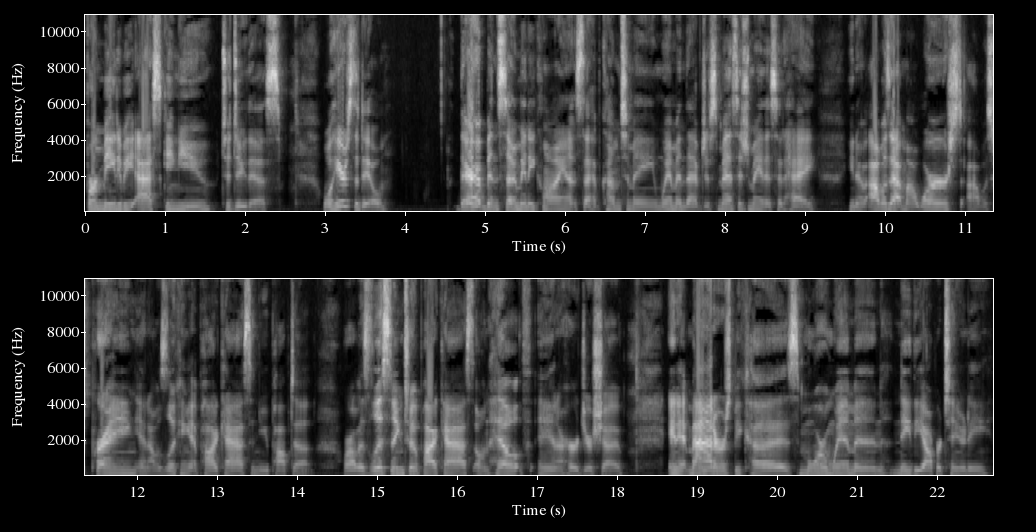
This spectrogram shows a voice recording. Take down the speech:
for me to be asking you to do this? Well, here's the deal. There have been so many clients that have come to me, women that have just messaged me that said, Hey, you know, I was at my worst, I was praying and I was looking at podcasts and you popped up. Or I was listening to a podcast on health and I heard your show. And it matters because more women need the opportunity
